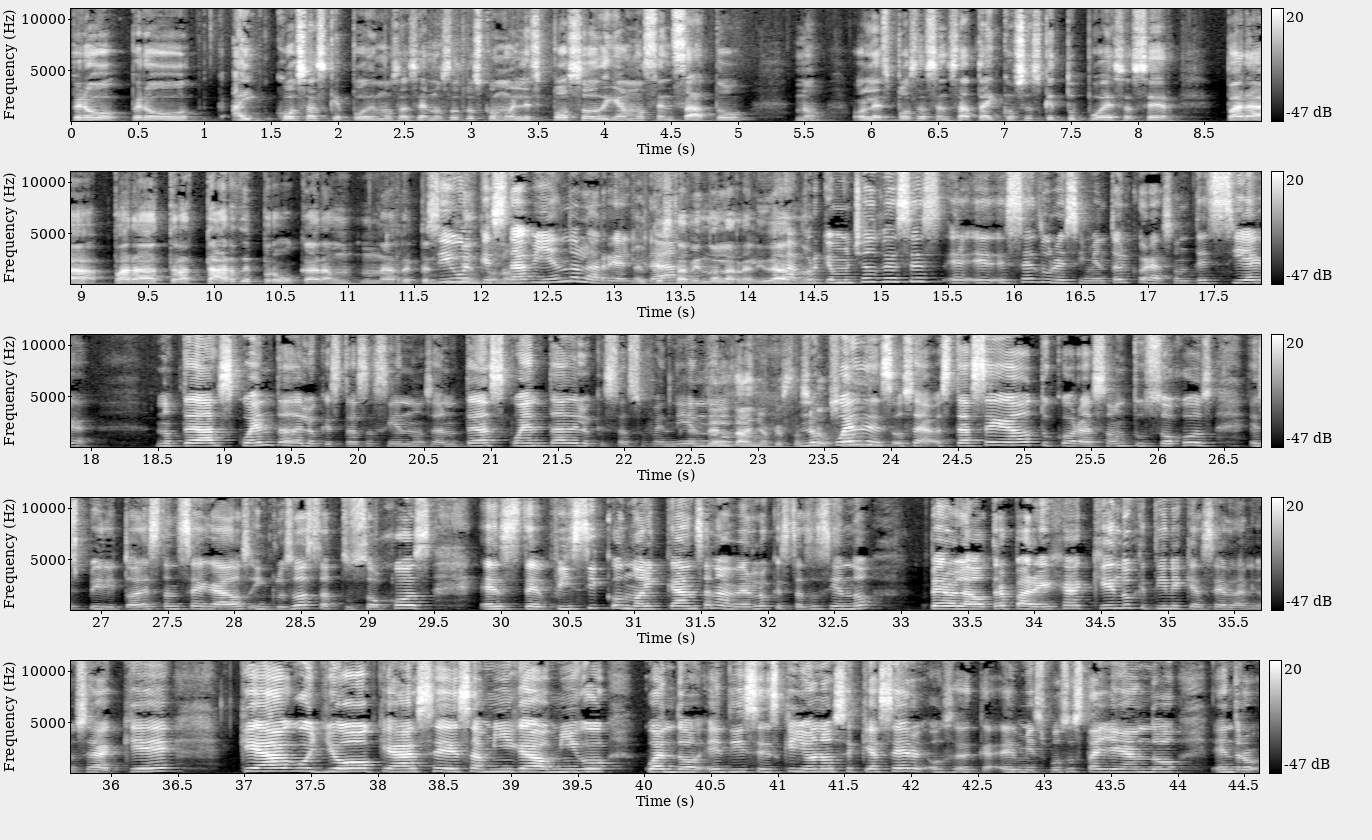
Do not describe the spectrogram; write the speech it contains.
Pero, pero hay cosas que podemos hacer nosotros como el esposo, digamos, sensato, ¿no? O la esposa sensata, hay cosas que tú puedes hacer para, para tratar de provocar a un, arrepentimiento. Sí, el que está viendo la realidad. El que está viendo la realidad. Porque muchas veces e, e, ese endurecimiento del corazón te ciega no te das cuenta de lo que estás haciendo, o sea, no te das cuenta de lo que estás ofendiendo. Del daño que estás no puedes, o sea, está cegado tu corazón, tus ojos espirituales están cegados, incluso hasta tus ojos este, físicos no alcanzan a ver lo que estás haciendo, pero la otra pareja, ¿qué es lo que tiene que hacer, Dani? O sea, ¿qué, ¿Qué hago yo? ¿Qué hace esa amiga o amigo cuando él dice, es que yo no sé qué hacer? O sea, eh, mi esposo está llegando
